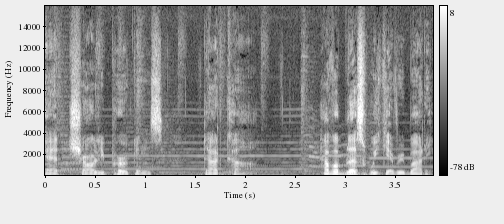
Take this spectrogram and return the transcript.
at charlieperkins.com. Have a blessed week, everybody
